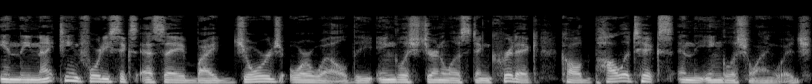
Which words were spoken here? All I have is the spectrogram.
in the 1946 essay by George Orwell, the English journalist and critic called Politics and the English Language.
